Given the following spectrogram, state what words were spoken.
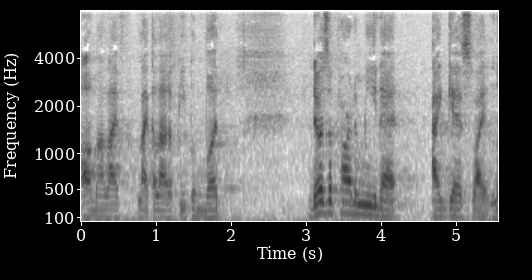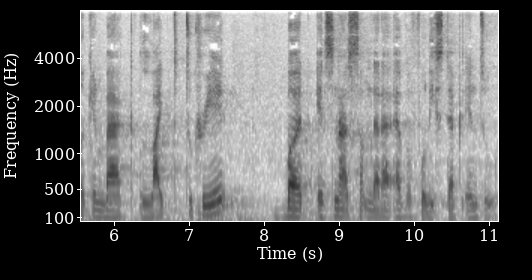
all my life, like a lot of people, but there's a part of me that I guess like looking back liked to create, but it's not something that I ever fully stepped into.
